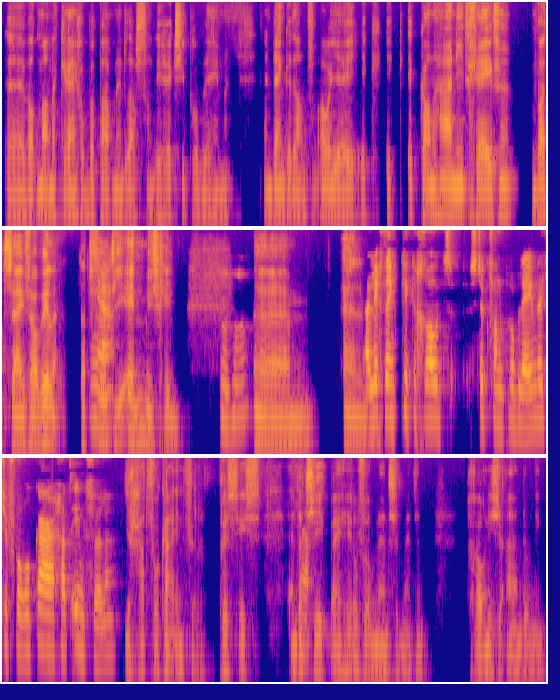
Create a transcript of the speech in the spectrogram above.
Uh, wat mannen krijgen op een bepaald moment last van erectieproblemen. En denken dan van, oh jee, ik, ik, ik kan haar niet geven wat zij zou willen. Dat vult hij in misschien. Uh en... Daar ligt denk ik een groot stuk van het probleem, dat je voor elkaar gaat invullen. Je gaat voor elkaar invullen, precies. En dat zie ik bij heel veel mensen met een chronische aandoening.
